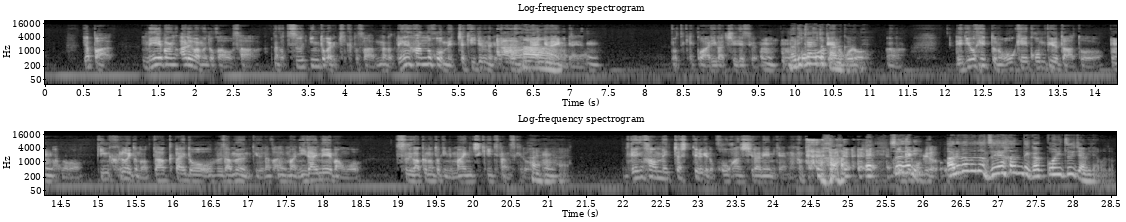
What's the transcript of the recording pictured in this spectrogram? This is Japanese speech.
やっぱ、名盤アルバムとかをさ、なんか通勤とかで聞くとさ、なんか前半の方めっちゃ聴いてるんだけど、後半変えてないみたいなうん。のって結構ありがちですよね。うん。乗り換えとかあるからね。うん。レディオヘッドの OK コンピューターと、うんあの、ピンク・フロイドのダーク・タイド・オブ・ザ・ムーンっていう、なんか、うんまあ二大名盤を通学の時に毎日聞いてたんですけど、はいはいはい。前半めっちゃ知ってるけど後半知らねえみたいな。え、それ何？アルバムの前半で学校に着いちゃうみたいなこと？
